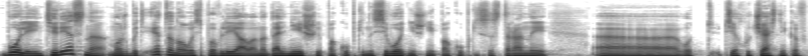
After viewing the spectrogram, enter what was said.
более интересно, может быть, эта новость повлияла на дальнейшие покупки, на сегодняшние покупки со стороны э, вот тех участников,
